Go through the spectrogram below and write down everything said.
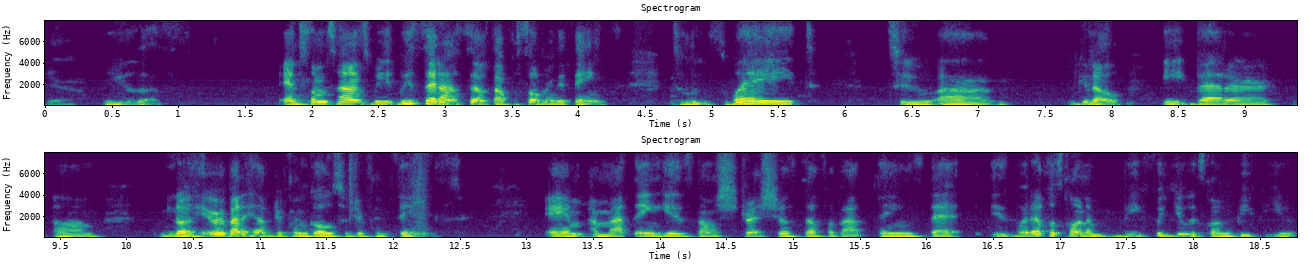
Yeah. Use us. And sometimes we we set ourselves up for so many things to lose weight, to um, you know, eat better. Um, you know, everybody have different goals for different things. And my thing is, don't stress yourself about things that whatever's going to be for you is going to be for you.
